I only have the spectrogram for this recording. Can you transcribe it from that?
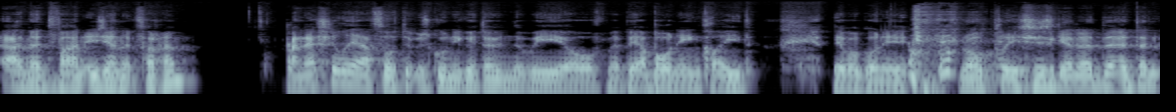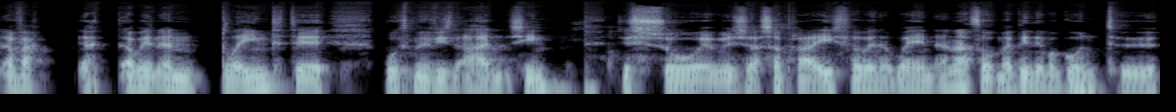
an advantage in it for him. Initially, I thought it was going to go down the way of maybe a Bonnie and Clyde. They were going to rob places again. I, I didn't have a. I went in blind to both movies that I hadn't seen, just so it was a surprise for when it went. And I thought maybe they were going to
